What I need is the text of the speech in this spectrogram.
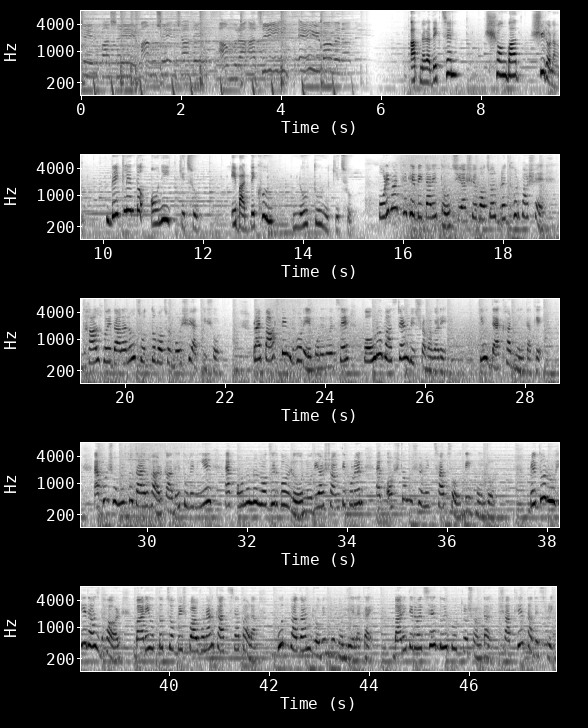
মানুষের পাশে মানুষের সাথে আমরা আছি। এই আপনারা দেখছেন সংবাদ শিরোনাম। দেখলেন তো অনেক কিছু। এবার দেখুন নতুন কিছু। পরিবার থেকে বিতাড়িত ছিয়াশি বছর বৃদ্ধর পাশে ঢাল হয়ে দাঁড়াল চোদ্দ বছর বয়সী এক কিশোর। প্রায় পাঁচ দিন ধরে পড়ে রয়েছে পৌর বাসস্ট্যান্ড বিশ্রামাগারে। কেউ দেখার নেই তাকে। এখন সমস্ত দায়ভার কাঁধে তুলে নিয়ে এক অনন্য নজির গড়ল নদিয়ার শান্তিপুরের এক অষ্টম শ্রেণির ছাত্র দীপ মণ্ডল। বৃদ্ধ রুহি দাস ধর, বাড়ি উত্তর চব্বিশ পরগনার কাছড়াপাড়া ভূতবাগান রবীন্দ্রপল্লী এলাকায়। বাড়িতে রয়েছে দুই পুত্র সন্তান, সাথে তাদের স্ত্রী।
